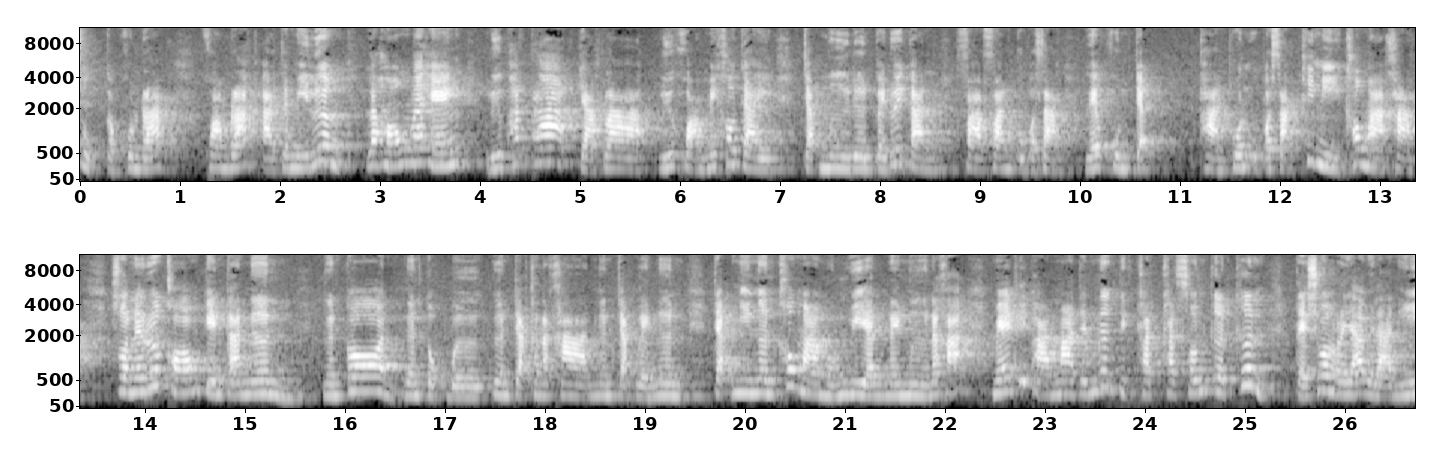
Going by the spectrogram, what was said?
สุขกับคนรัก ความรักอาจจะมีเรื่องละห้องละแหงหรือพัดพรากจากลาหรือความไม่เข้าใจ จับมือเดินไปด้วยกัน ฝ่าฟันอุปสรรค แล้วคุณจะผ่านพ้นอุปสรรคที่มีเข้ามาค่ะ ส่วนในเรื่องของเกณฑ์การเงิน เงินก้อน เงินตกเบิก เงินจากธนาคาร เงินจากแหล่งเงิน จะมีเงินเข้ามาหมุนเวียนในมือนะคะ แม้ที่ผ่านมาจะมีเรื่องติดขัดขัดสนเกิดขึ้น แต่ช่วงระยะเวลานี้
